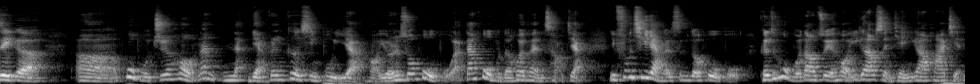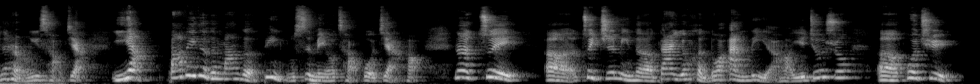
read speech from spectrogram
这个呃互补之后，那那两个人个性不一样哈。有人说互补啊，但互补的会不会很吵架？你夫妻两个是不是都互补？可是互补到最后，一个要省钱，一个要花钱，那很容易吵架。一样，巴菲特跟芒格并不是没有吵过架哈。那最呃最知名的，当然有很多案例啊哈，也就是说呃过去。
